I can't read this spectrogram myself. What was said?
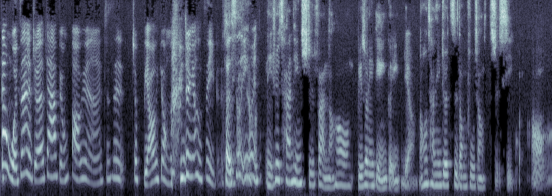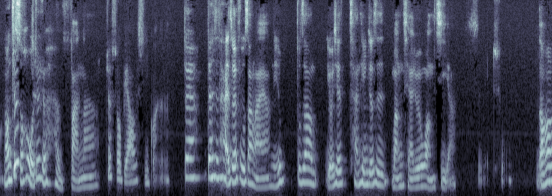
但我真的觉得大家不用抱怨啊，就是就不要用啊，就用自己的。可是因为你去餐厅吃饭，然后比如说你点一个饮料，然后餐厅就自动附上纸吸管。哦，然后这时候我就觉得很烦啊，就说不要吸管啊。对啊，但是他还是会附上来啊，你就不知道有一些餐厅就是忙起来就会忘记啊。没错。然后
